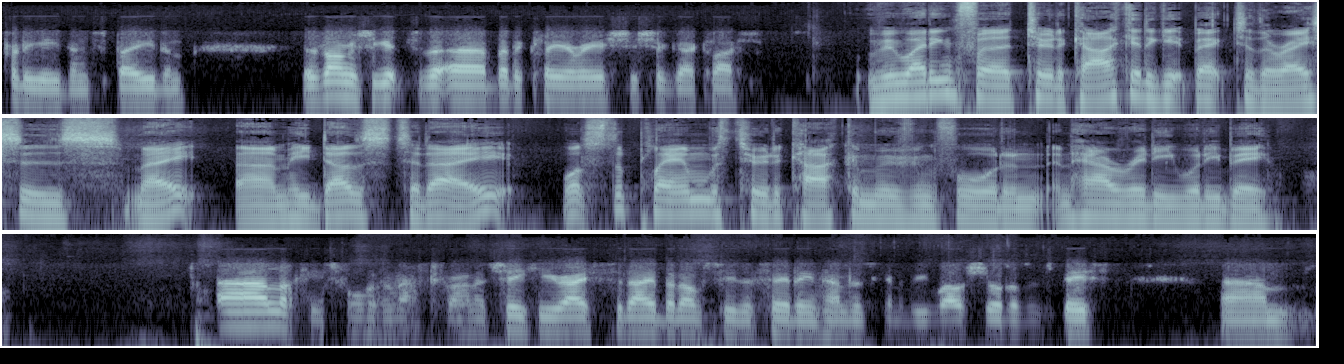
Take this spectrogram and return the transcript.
pretty even speed, and as long as she gets a bit, bit of clear air, she should go close. We've been waiting for Tutakaka to get back to the races, mate. Um, he does today. What's the plan with Tutakaka moving forward, and, and how ready would he be? Uh, look, he's forward enough to run a cheeky race today, but obviously the 1300 is going to be well short of his best. Um,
